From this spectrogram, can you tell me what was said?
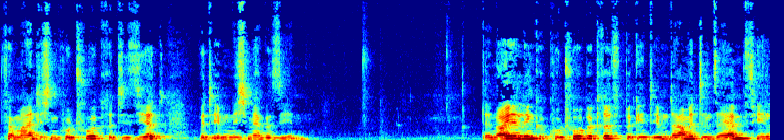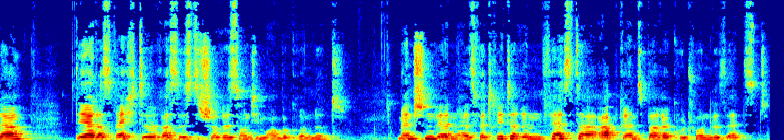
vermeintlichen Kultur kritisiert, wird eben nicht mehr gesehen. Der neue linke Kulturbegriff begeht eben damit denselben Fehler, der das rechte rassistische Ressentiment begründet. Menschen werden als Vertreterinnen fester, abgrenzbarer Kulturen gesetzt.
